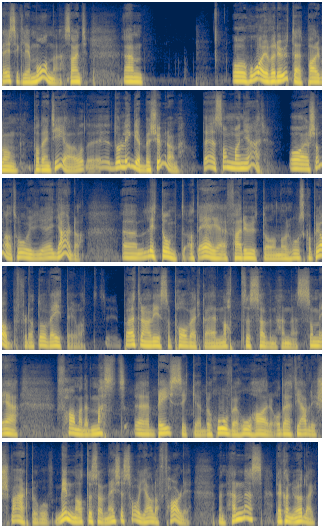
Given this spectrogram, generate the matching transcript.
basically en måned, sant? Um, og hun har jo vært ute et par ganger på den tida, og da ligger jeg bekymra meg. Det er sånn man gjør. Og jeg skjønner at hun gjør det. Um, litt dumt at jeg drar ut og når hun skal på jobb, for da vet jeg jo at på et eller annet vis så påvirker jeg nattesøvnen hennes, som er faen meg det mest eh, basice behovet hun har, og det er et jævlig svært behov. Min nattesøvn er ikke så jævla farlig, men hennes, det kan ødelegge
